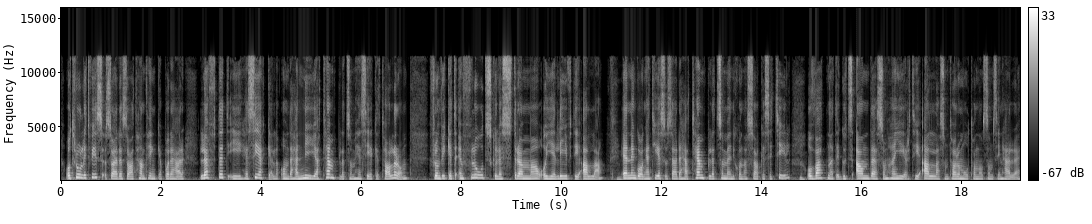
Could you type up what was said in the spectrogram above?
Och troligtvis så är det så att han tänker på det här löftet i Hesekiel om det här nya templet som Hesekiel talar om från vilket en flod skulle strömma och ge liv till alla. Mm. Än en gång att Jesus är det här templet som människorna söker sig till mm. och vattnet är Guds ande som han ger till alla som tar emot honom som sin herre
